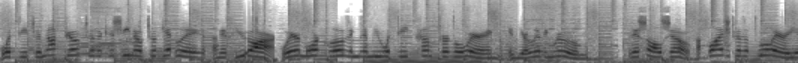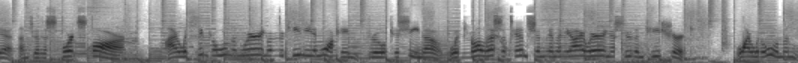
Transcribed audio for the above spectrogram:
would be to not go to the casino to get laid, and if you are, wear more clothing than you would be comfortable wearing in your living room. This also applies to the pool area and to the sports bar. I would think a woman wearing a bikini and walking through a casino would draw less attention than a guy wearing a suit and t-shirt. Why would a woman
